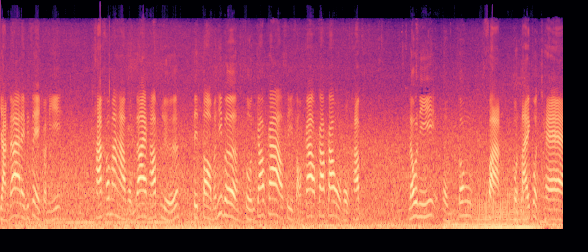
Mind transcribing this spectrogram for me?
อยากได้อะไรพิเศษกว่านี้ ทักเข้ามาหาผมได้ครับ หรือติดต่อมาที่เบอร์ 0994299966 ครับ แล้ววันนี้ผมต้องฝากกดไลค์กดแชร์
